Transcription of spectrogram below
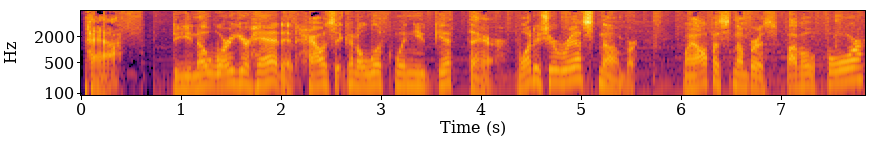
path? Do you know where you're headed? How is it going to look when you get there? What is your risk number? My office number is 504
